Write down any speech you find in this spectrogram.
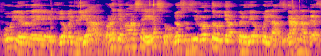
spoiler de geometría, ahora ya no hace eso. No sé si Roto ya perdió pues las ganas de hacer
